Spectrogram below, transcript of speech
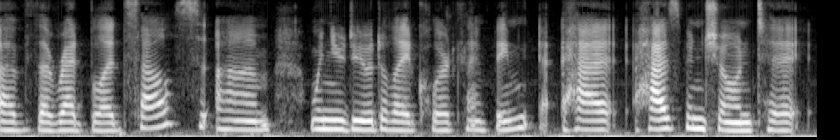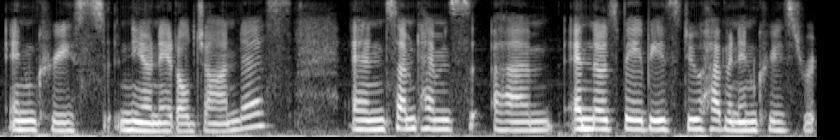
of the red blood cells um, when you do delayed cord clamping ha- has been shown to increase neonatal jaundice. And sometimes, um, and those babies do have an increased r-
